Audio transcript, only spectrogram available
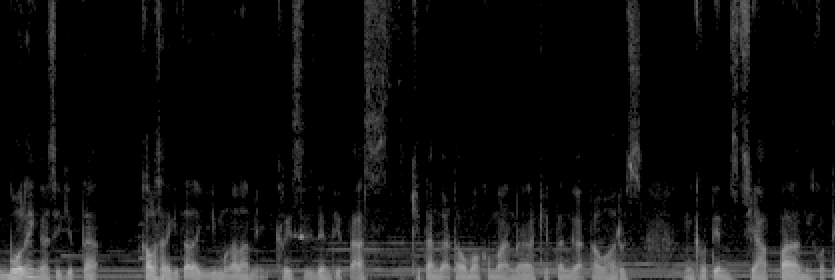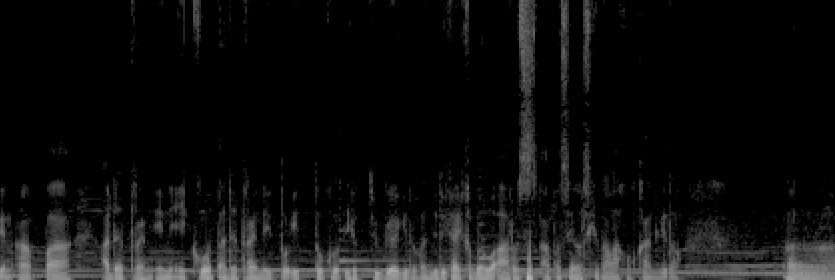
boleh nggak sih kita kalau misalnya kita lagi mengalami krisis identitas kita nggak tahu mau ke mana kita nggak tahu harus ngikutin siapa ngikutin apa ada tren ini ikut ada tren itu itu ikut ikut juga gitu kan. Jadi kayak ke bawah arus apa sih yang harus kita lakukan gitu? Uh,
